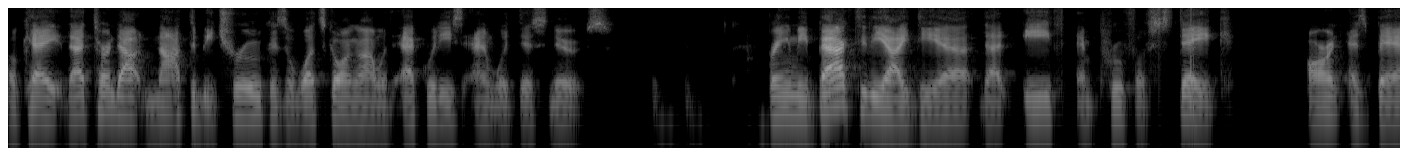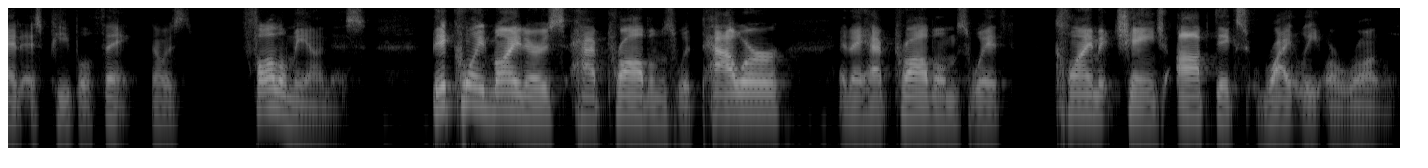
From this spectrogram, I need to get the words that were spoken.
Okay. That turned out not to be true because of what's going on with equities and with this news. Bringing me back to the idea that ETH and proof of stake aren't as bad as people think. Now, is follow me on this. Bitcoin miners have problems with power and they have problems with climate change optics, rightly or wrongly.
